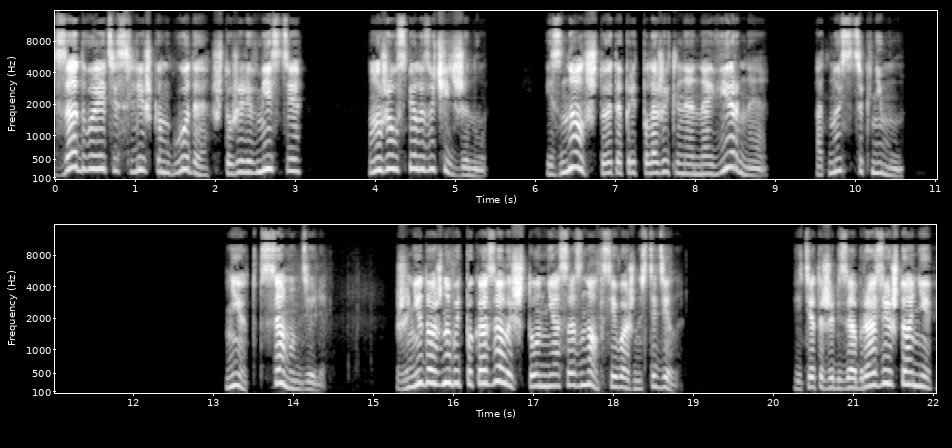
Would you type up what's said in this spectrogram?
За два эти слишком года, что жили вместе, он уже успел изучить жену и знал, что это предположительное «наверное» относится к нему. Нет, в самом деле. Жене, должно быть, показалось, что он не осознал всей важности дела. Ведь это же безобразие, что они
